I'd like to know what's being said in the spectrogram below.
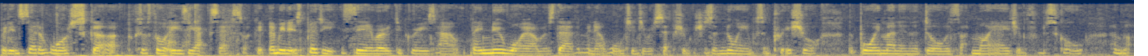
But instead, I wore a skirt because I thought easy access. I could. I mean, it's bloody zero degrees out. They knew why I was there the minute I walked into reception, which is annoying because I'm pretty sure the boy man in the door was like my agent from school. I'm like,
